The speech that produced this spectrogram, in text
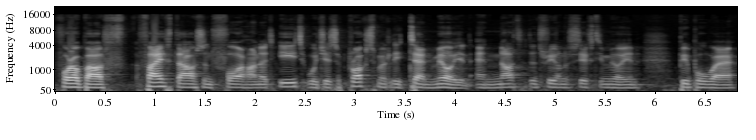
for about 5,400 each, which is approximately 10 million, and not the 350 million people were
